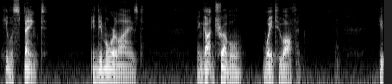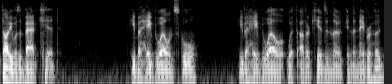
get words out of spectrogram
he was spanked and demoralized and got in trouble way too often. He thought he was a bad kid. He behaved well in school. He behaved well with other kids in the in the neighborhood.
